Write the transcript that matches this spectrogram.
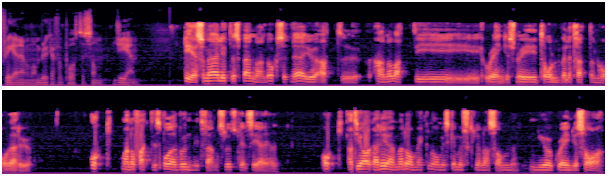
fler än vad man brukar få på sig som GM. Det som är lite spännande också det är ju att uh, han har varit i Rangers nu i 12 eller 13 år är det ju. Och man har faktiskt bara vunnit fem slutspelserier. Och att göra det med de ekonomiska musklerna som New York Rangers har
